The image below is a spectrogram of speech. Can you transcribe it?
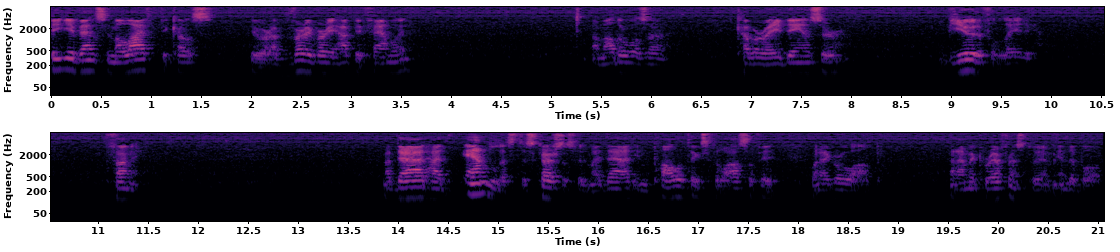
big events in my life because we were a very, very happy family. My mother was a cabaret dancer, beautiful lady, funny. My dad had endless discussions with my dad in politics, philosophy when I grew up. And I make reference to him in the book.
